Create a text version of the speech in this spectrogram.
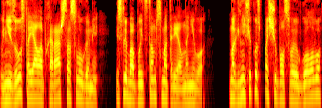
Внизу стоял Абхараш со слугами и с любопытством смотрел на него. Магнификус пощупал свою голову,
